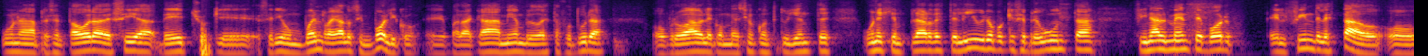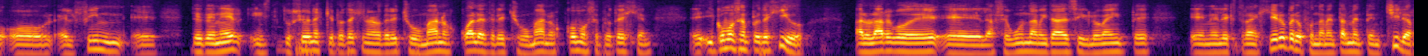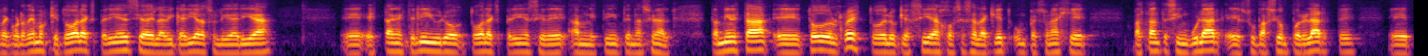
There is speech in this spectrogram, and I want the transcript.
una presentadora decía, de hecho, que sería un buen regalo simbólico eh, para cada miembro de esta futura o probable convención constituyente un ejemplar de este libro porque se pregunta finalmente por el fin del Estado o, el fin eh, de tener instituciones que protegen a los derechos humanos, cuáles derechos humanos, cómo se protegen eh, y cómo se han protegido a lo largo de la segunda mitad del siglo XX en el extranjero, pero fundamentalmente en Chile. Recordemos que toda la experiencia de la Vicaría de la Solidaridad eh, está en este libro, toda la experiencia de Amnistía Internacional. También está eh, todo el resto de lo que hacía José Salaquet, un personaje bastante singular, eh, su pasión por el arte,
